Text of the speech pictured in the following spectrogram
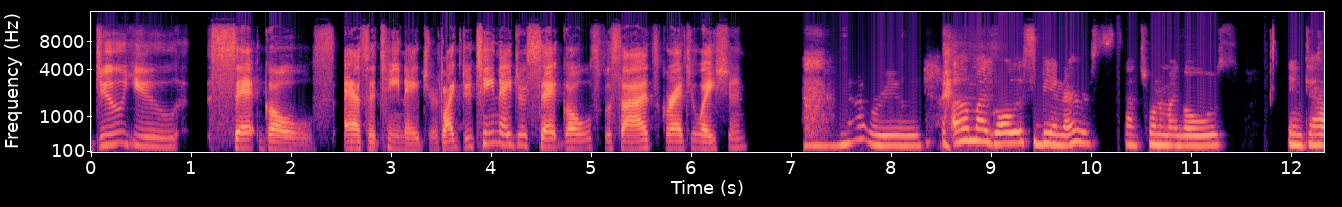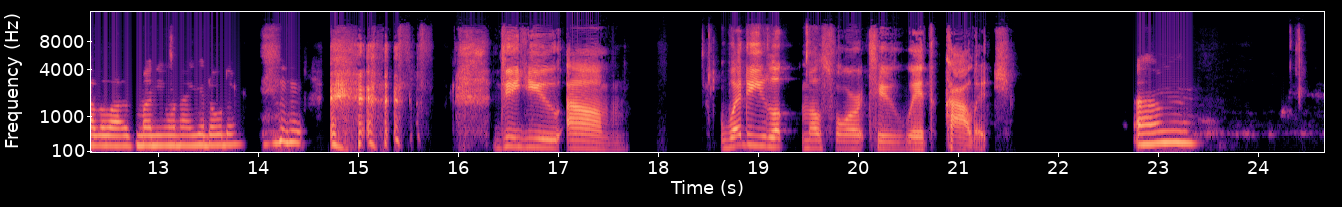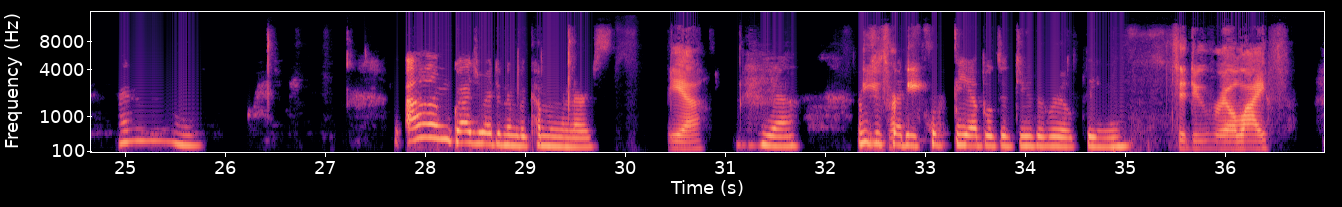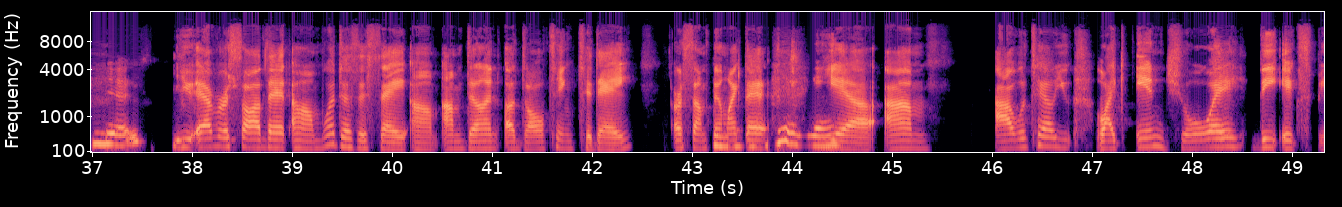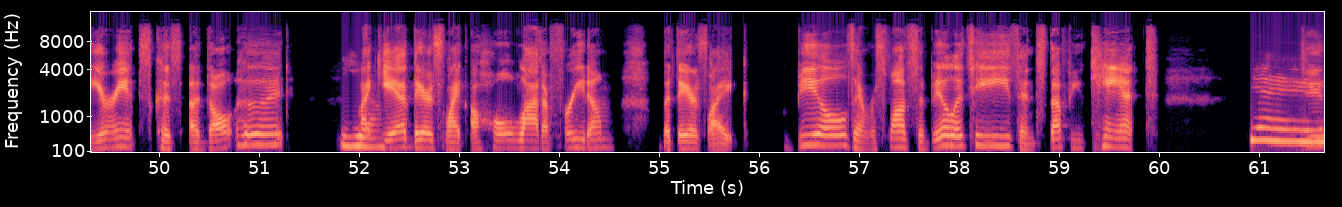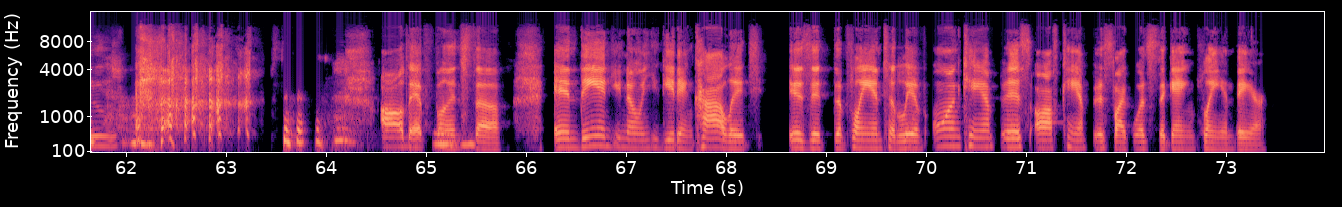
do you set goals as a teenager? Like do teenagers set goals besides graduation? Not really. Um, my goal is to be a nurse. That's one of my goals, and to have a lot of money when I get older. do you um what do you look most forward to with college um, I don't know. I'm graduating and becoming a nurse. yeah Yeah, I'm just ready to be able to do the real thing. to do real life Yes. you ever saw that um what does it say um i'm done adulting today or something like that Yeah. yeah um i would tell you like enjoy the experience because adulthood Yeah. like yeah there's like a whole lot of freedom but there's like bills and responsibilities and stuff you can't Yay. do all that fun Mhm. stuff and then you know when you get in college is it the plan to live on campus off campus like what's the game plan there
